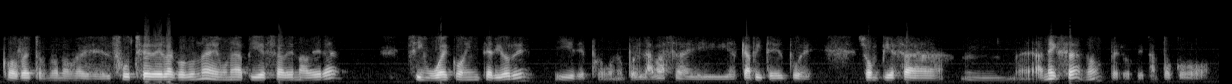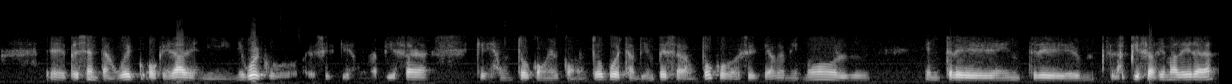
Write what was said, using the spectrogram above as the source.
Correcto, no, no. El fuste de la columna es una pieza de madera sin huecos interiores y después, bueno, pues la base y el capitel, pues son piezas mm, anexas, ¿no? Pero que tampoco eh, presentan hueco, oquedades ni, ni hueco. Es decir, que es una pieza que junto con el conjunto pues también pesa un poco. Decir, que ahora mismo entre, entre las piezas de madera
